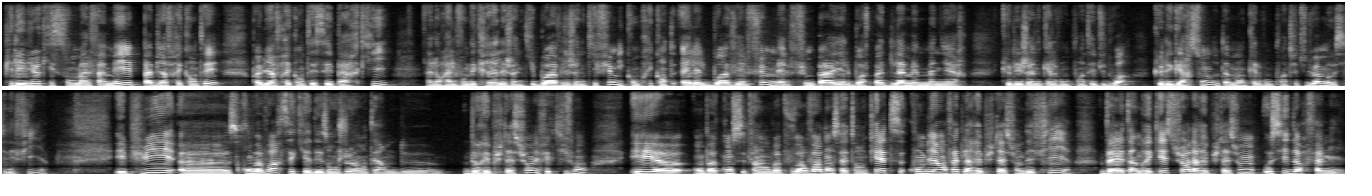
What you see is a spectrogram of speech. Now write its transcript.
Puis les lieux qui sont mal famés, pas bien fréquentés. Pas bien fréquentés, c'est par qui? Alors, elles vont décrire les jeunes qui boivent, les jeunes qui fument, y compris quand elles, elles boivent et elles fument, mais elles fument pas et elles boivent pas de la même manière que les jeunes qu'elles vont pointer du doigt, que les garçons notamment qu'elles vont pointer du doigt, mais aussi les filles. Et puis, euh, ce qu'on va voir, c'est qu'il y a des enjeux en termes de, réputation, effectivement. Et euh, on, va on va pouvoir voir dans cette enquête combien, en fait, la réputation des filles va être imbriquée sur la réputation aussi de leur famille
